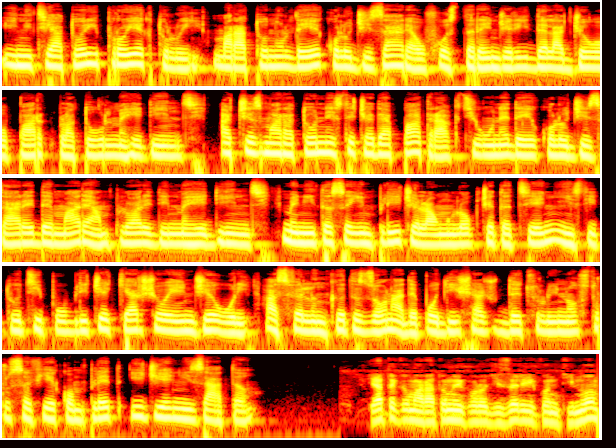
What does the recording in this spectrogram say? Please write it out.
Inițiatorii proiectului, Maratonul de Ecologizare, au fost rangerii de la Geoparc Platoul Mehedinți. Acest maraton este cea de-a patra acțiune de ecologizare de mare amploare din Mehedinți, menită să implice la un loc cetățeni, instituții publice, chiar și ONG-uri, astfel încât zona de podiș a județului nostru să fie complet igienizată. Iată că maratonul ecologizării continuă,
